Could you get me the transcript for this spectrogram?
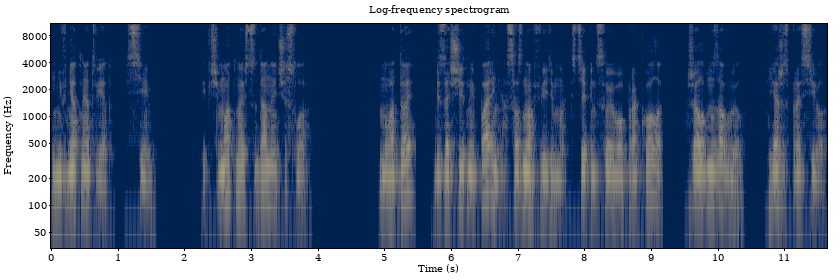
и невнятный ответ «Семь». И к чему относится данное число? Молодой, беззащитный парень, осознав, видимо, степень своего прокола, жалобно завыл. Я же спросила.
